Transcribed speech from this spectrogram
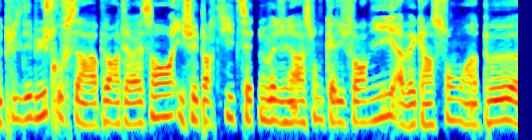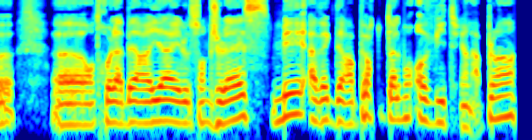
Depuis le début, je trouve que c'est un rappeur intéressant. Il fait partie de cette nouvelle génération de Californie avec un son un peu euh, euh entre la Area et Los Angeles, mais avec des rappeurs totalement off-beat. Il y en a plein.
